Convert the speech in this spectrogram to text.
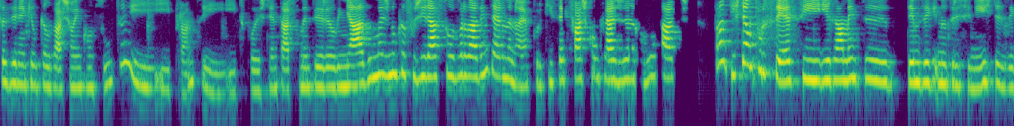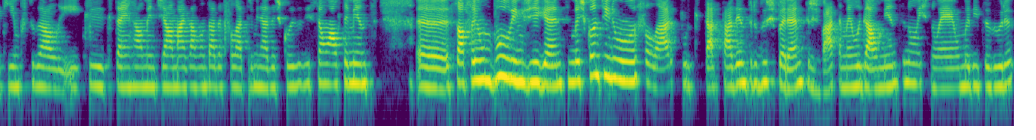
fazerem aquilo que eles acham em consulta e, e pronto, e, e depois tentar se manter alinhado, mas nunca fugir à sua verdade verdade interna, não é? Porque isso é que faz com que haja resultados. Pronto, isto é um processo e, e realmente temos aqui nutricionistas aqui em Portugal e que, que, têm realmente já mais à vontade a falar determinadas coisas e são altamente, uh, sofrem um bullying gigante, mas continuam a falar porque está tá dentro dos parâmetros, vá, também legalmente, não, isto não é uma ditadura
